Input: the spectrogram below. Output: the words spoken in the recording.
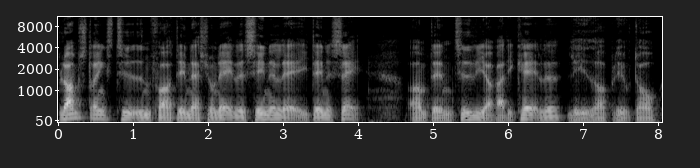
Blomstringstiden for det nationale sindelag i denne sag om den tidligere radikale leder blev dog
